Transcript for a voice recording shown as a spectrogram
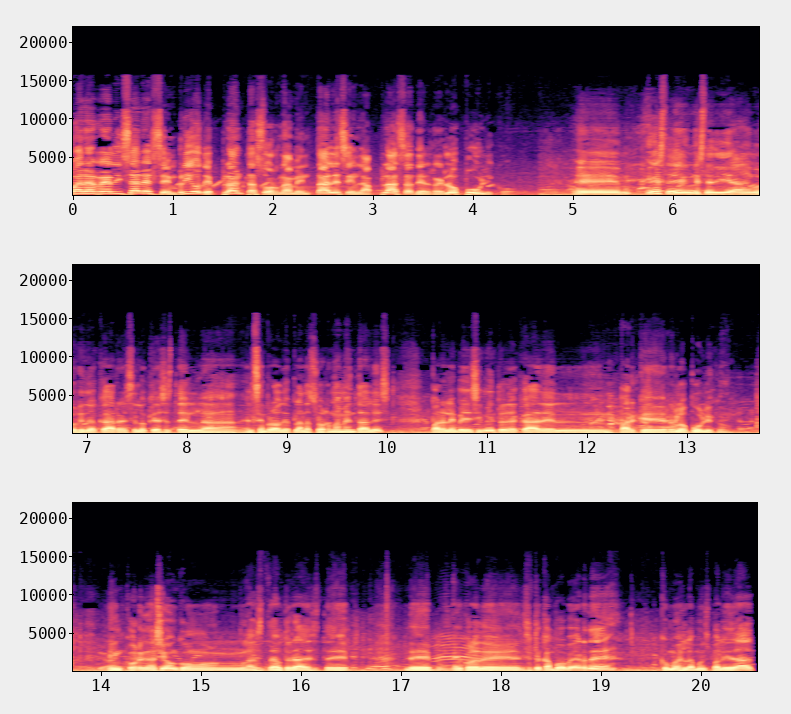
para realizar el sembrío de plantas ornamentales en la Plaza del Reloj Público. Eh, en, este, en este día hemos venido acá a hacer lo que es este, el sembrado de plantas ornamentales para el embellecimiento de acá del Parque Reloj Público en coordinación con las autoridades este, de, del Distrito de Campo Verde, como es la municipalidad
